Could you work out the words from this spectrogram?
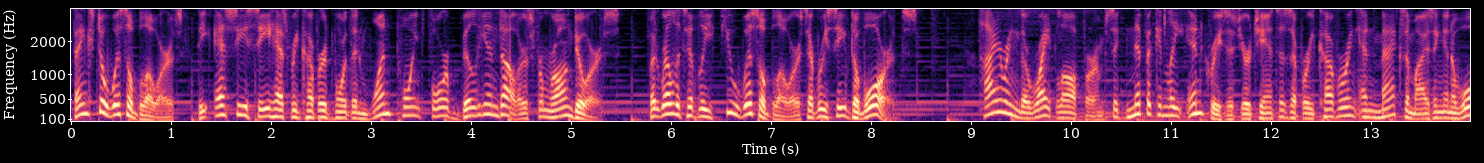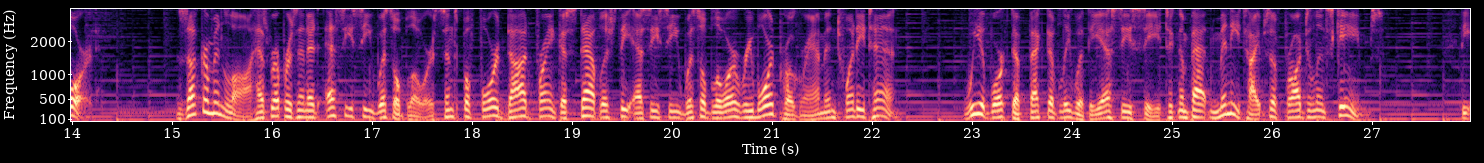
Thanks to whistleblowers, the SEC has recovered more than $1.4 billion from wrongdoers, but relatively few whistleblowers have received awards. Hiring the right law firm significantly increases your chances of recovering and maximizing an award. Zuckerman Law has represented SEC whistleblowers since before Dodd Frank established the SEC Whistleblower Reward Program in 2010. We have worked effectively with the SEC to combat many types of fraudulent schemes, the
